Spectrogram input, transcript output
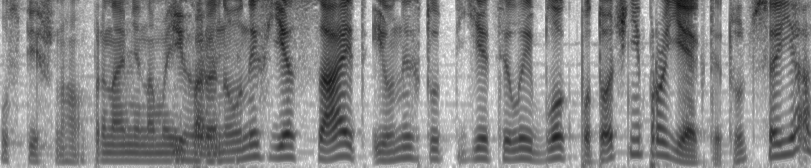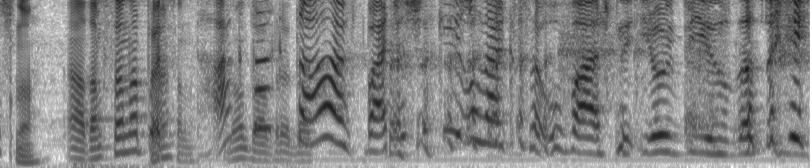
успішного, принаймні на моїй Ігоре, пам'яті. ну у них є сайт, і у них тут є цілий блок поточні проєкти. Тут все ясно. А, там все написано. Так, ну, так, добре, добре. так. Бачиш, який Олекса уважний і обізнаний.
